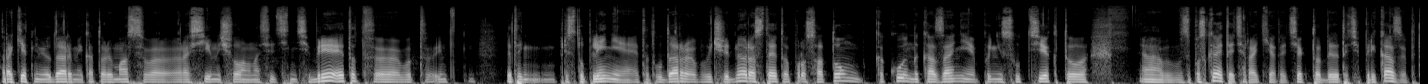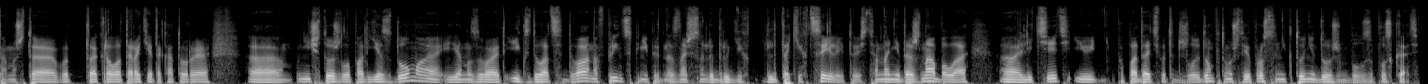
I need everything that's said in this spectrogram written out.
ракетными ударами, которые массово Россия начала наносить в сентябре. Этот вот это преступление, этот удар в очередной раз ставит вопрос о том, какое наказание понесут те, кто запускает эти ракеты, те, кто дает эти приказы, потому что вот та крылатая ракета, которая э, уничтожила подъезд дома, ее называют X-22, она в принципе не предназначена для других, для таких целей, то есть она не должна была э, лететь и попадать в этот жилой дом, потому что ее просто никто не должен был запускать.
